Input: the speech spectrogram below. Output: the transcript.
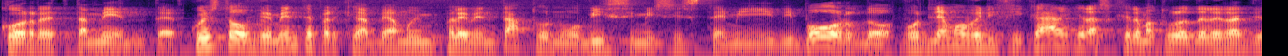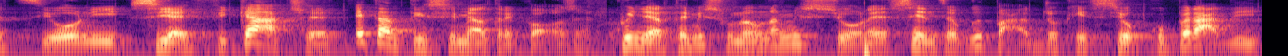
correttamente. Questo ovviamente perché abbiamo implementato nuovissimi sistemi di bordo, vogliamo verificare che la schermatura delle radiazioni sia efficace e tantissime altre cose. Quindi Artemis 1 è una missione senza equipaggio che si occuperà di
